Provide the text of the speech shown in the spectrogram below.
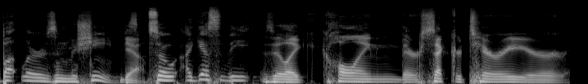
butlers and machines. Yeah. So I guess the Is it like calling their secretary or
